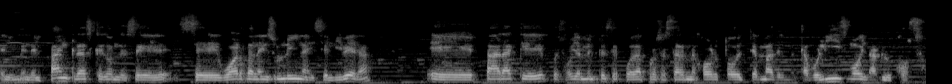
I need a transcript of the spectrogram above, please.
en, el páncreas, que es donde se, se, guarda la insulina y se libera, eh, para que pues obviamente se pueda procesar mejor todo el tema del metabolismo y la glucosa.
